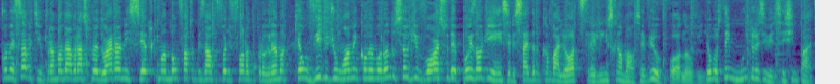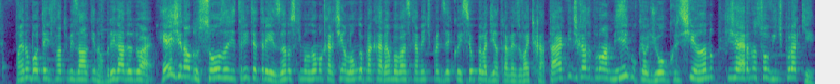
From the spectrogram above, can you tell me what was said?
Começar, Vitinho, pra mandar abraço pro Eduardo Aniceto, que mandou um fato bizarro que foi de fora do programa, que é um vídeo de um homem comemorando o seu divórcio depois da audiência. Ele sai dando cambalhota, estrelinho, escambau. Você viu? Pô, não vi. Eu gostei muito desse vídeo, sei simpático. Mas não botei de fato bizarro aqui não. Obrigado, Eduardo. Reginaldo Souza, de 33 anos, que mandou uma cartinha longa pra caramba, basicamente pra dizer que conheceu o Peladinha através do Vai Te Catar, indicado por um amigo, que é o Diogo Cristiano, que já era nosso ouvinte por aqui.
